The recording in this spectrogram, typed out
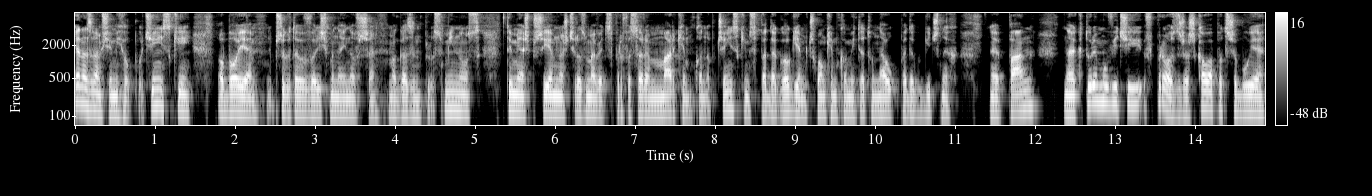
Ja nazywam się Michał Płociński. Oboje przygotowywaliśmy najnowszy magazyn Plus Minus. Ty miałeś przyjemność rozmawiać z profesorem Markiem Konopczyńskim, z pedagogiem, członkiem Komitetu Nauk Pedagogicznych e, PAN, e, który mówi ci wprost, że szkoła potrzebuje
